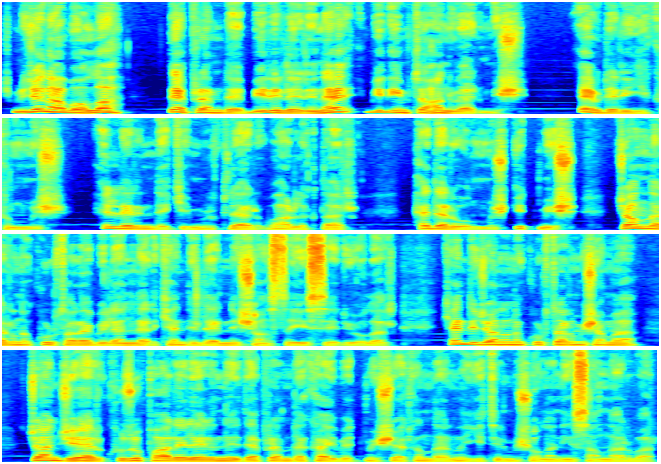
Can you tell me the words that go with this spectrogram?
Şimdi Cenab-ı Allah depremde birilerine bir imtihan vermiş. Evleri yıkılmış. Ellerindeki mülkler, varlıklar heder olmuş, gitmiş. Canlarını kurtarabilenler kendilerini şanslı hissediyorlar. Kendi canını kurtarmış ama can ciğer, kuzu parelerini depremde kaybetmiş, yakınlarını yitirmiş olan insanlar var.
